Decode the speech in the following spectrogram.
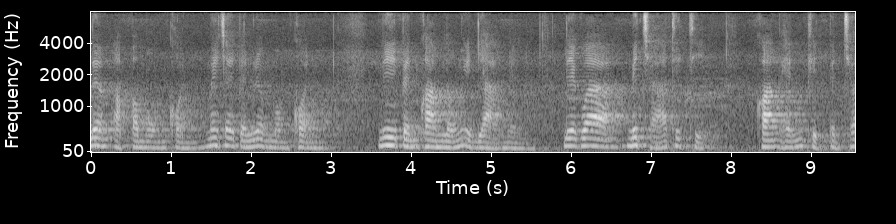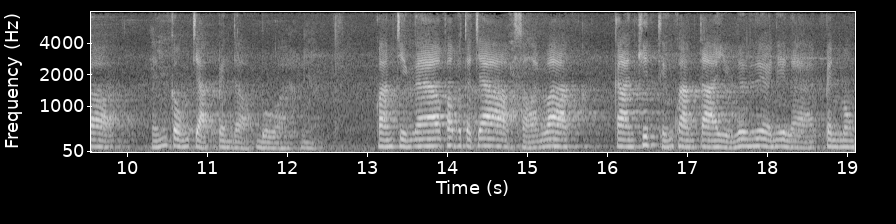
เรื่องอัปมงคล ไม่ใช่เป็นเรื่องมงคล นี่เป็นความหลงอีกอย่างหนึ่ง เรียกว่า มิจฉาทิฏฐิ ความเห็นผิดเป็นชอบ เห็นกงจักเป็นดอกบัว ความจริงแล้วพระพุทธเจ้าสอนว่าการคิดถึงความตายอยู่เรื่อย ๆ นี่แหละเป็นมง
